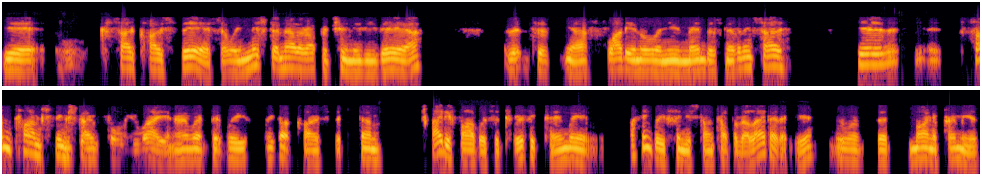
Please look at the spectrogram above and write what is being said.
yeah, so close there. So we missed another opportunity there to you know flood in all the new members and everything. So yeah, sometimes things don't fall your way, you know. But we we got close. But um, '85 was a terrific team. We I think we finished on top of the ladder that year. We were the minor premiers.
